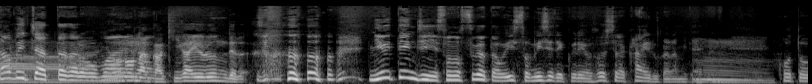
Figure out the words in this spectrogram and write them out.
食べちゃっただろお前ら世の中気が緩んでる。入店時にその姿をいっそ見せてくれよそしたら帰るからみたういな。こと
